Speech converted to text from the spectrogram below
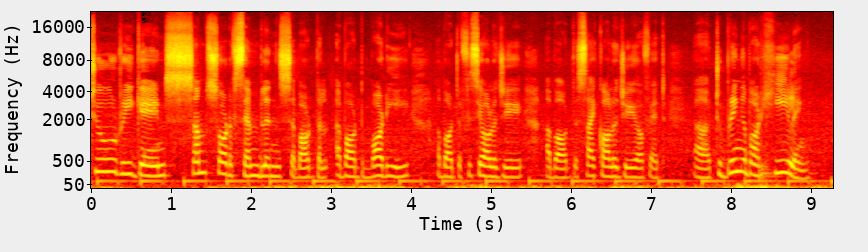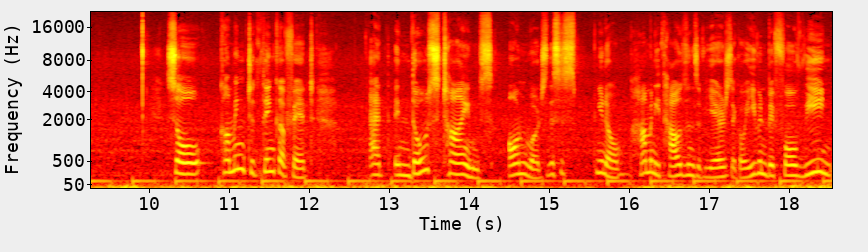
to regain some sort of semblance about the about the body, about the physiology, about the psychology of it, uh, to bring about healing. So, coming to think of it, at in those times onwards, this is you know how many thousands of years ago, even before we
